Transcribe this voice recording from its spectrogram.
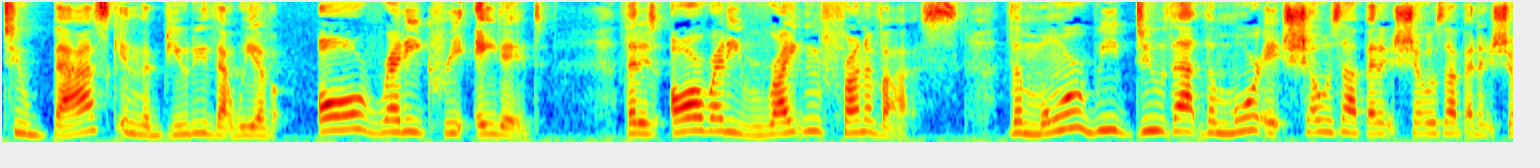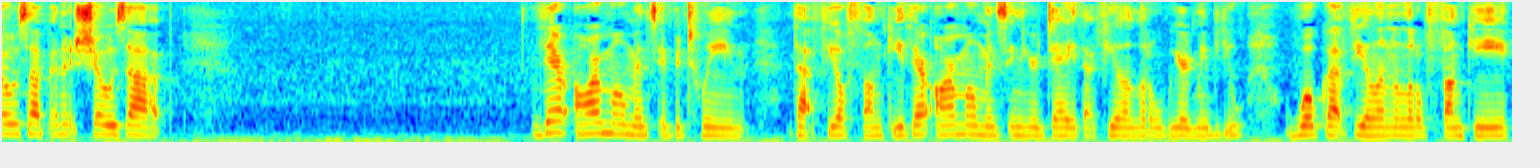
to bask in the beauty that we have already created that is already right in front of us. The more we do that, the more it shows up and it shows up and it shows up and it shows up. There are moments in between that feel funky. There are moments in your day that feel a little weird. Maybe you woke up feeling a little funky.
